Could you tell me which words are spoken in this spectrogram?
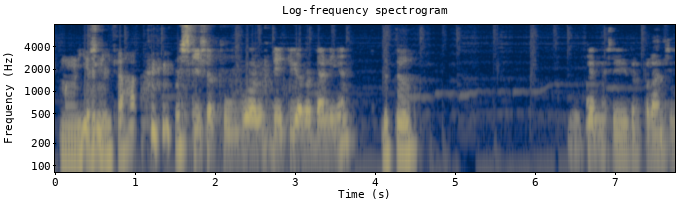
mengirim milih saha meski satu gol di tiga pertandingan. Betul. Mungkin masih berperan sih.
